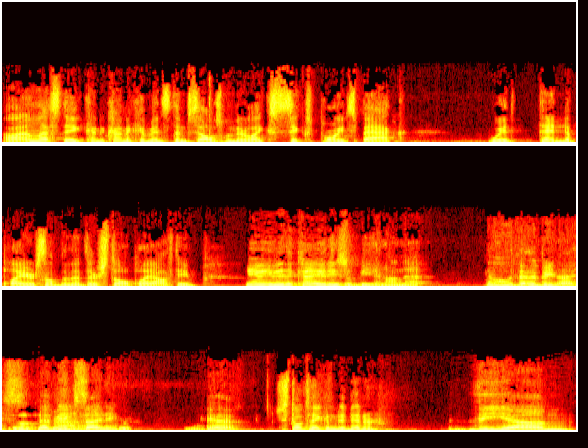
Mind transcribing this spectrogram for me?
uh, unless they can kind of convince themselves when they're like six points back with ten to play or something that they're still a playoff team. Yeah, maybe the Coyotes will be in on that. Oh, that'd be nice. That'd be exciting. Yeah. Just don't take them to dinner. The um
